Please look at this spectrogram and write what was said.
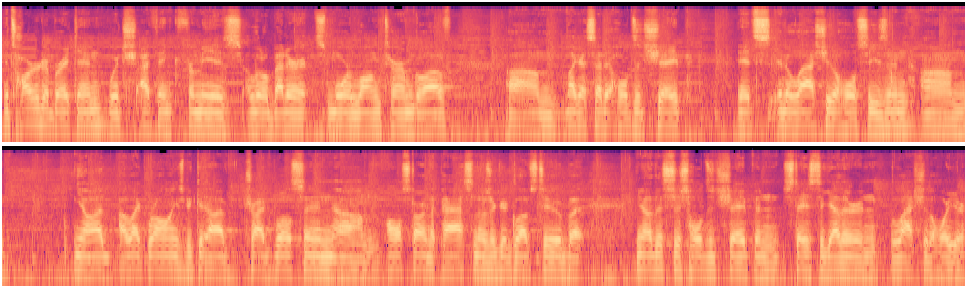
it's harder to break in, which I think for me is a little better. It's more long-term glove. Um, like I said, it holds its shape. It's it'll last you the whole season. Um, you know, I, I, like Rawlings because I've tried Wilson, um, All Star in the past, and those are good gloves too. But you know, this just holds its shape and stays together and will last you the whole year.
